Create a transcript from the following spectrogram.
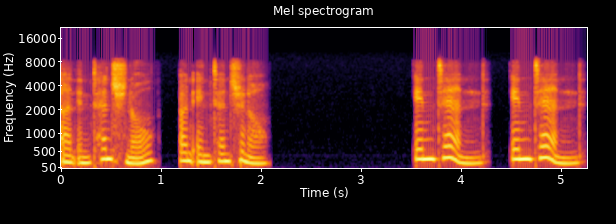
Unintentional, unintentional. Intend, intend.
